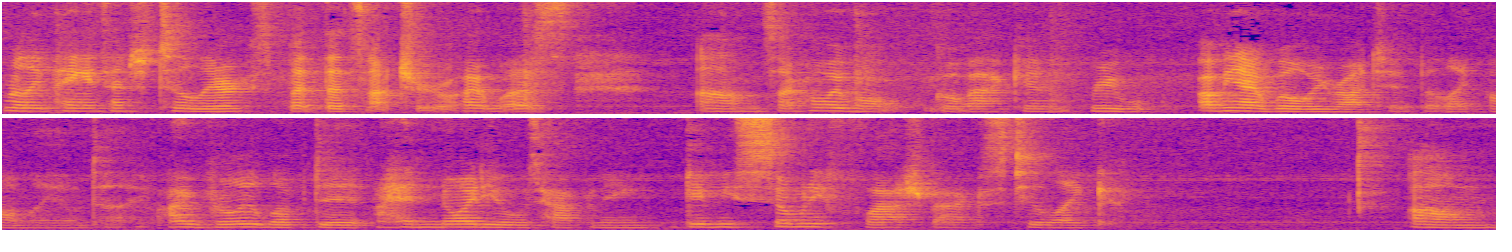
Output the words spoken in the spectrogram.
really paying attention to the lyrics, but that's not true. I was. Um, so I probably won't go back and re- I mean, I will rewatch it, but like on my own time. I really loved it. I had no idea what was happening. It gave me so many flashbacks to like, um,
